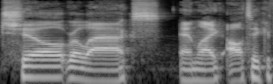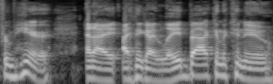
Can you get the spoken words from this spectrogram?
chill, relax, and like I'll take it from here. And I I think I laid back in the canoe.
